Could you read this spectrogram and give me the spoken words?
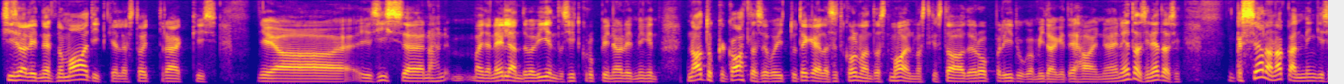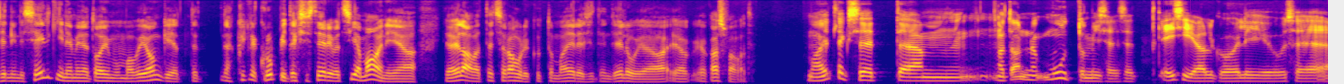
siis olid need nomaadid, kellest Ott rääkis ja, ja siis noh, ma ei tea, neljanda või viienda sihtgrupina olid mingid natuke kahtlase võitu tegelased kolmandast maailmast, kes tahavad Euroopa Liiduga midagi teha, on ju, ja nii edasi ja nii edasi. kas seal on hakanud mingi selline selginemine toimuma või ongi, et need noh, kõik need grupid eksisteerivad siiamaani ja, ja elavad täitsa rahulikult oma e-residendi elu ja, ja, ja kasvavad? Ma ütleks, et ähm, no ta on muutumises, et esialgu oli ju see,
